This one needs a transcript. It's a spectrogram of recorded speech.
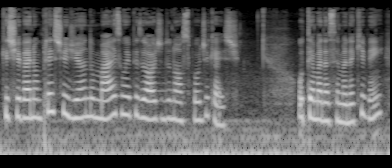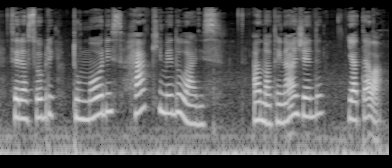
que estiveram prestigiando mais um episódio do nosso podcast. O tema da semana que vem será sobre tumores raquimedulares. Anotem na agenda e até lá!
